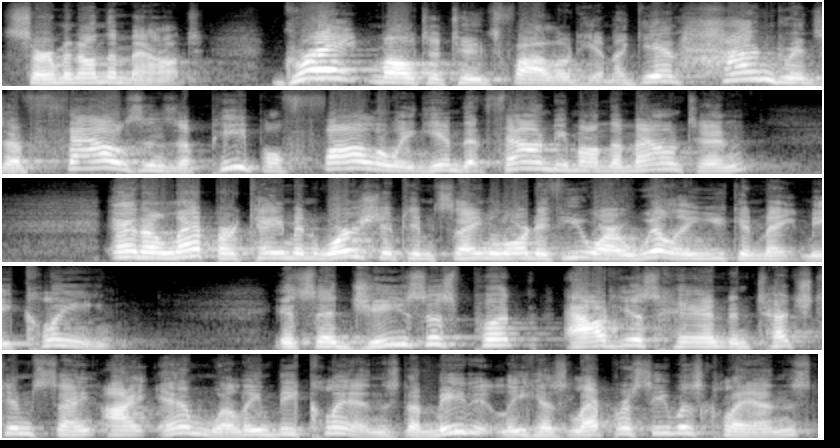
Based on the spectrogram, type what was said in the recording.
Sermon on the Mount, great multitudes followed him. Again, hundreds of thousands of people following him that found him on the mountain. And a leper came and worshiped him, saying, Lord, if you are willing, you can make me clean. It said, Jesus put out his hand and touched him, saying, I am willing, be cleansed. Immediately his leprosy was cleansed.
